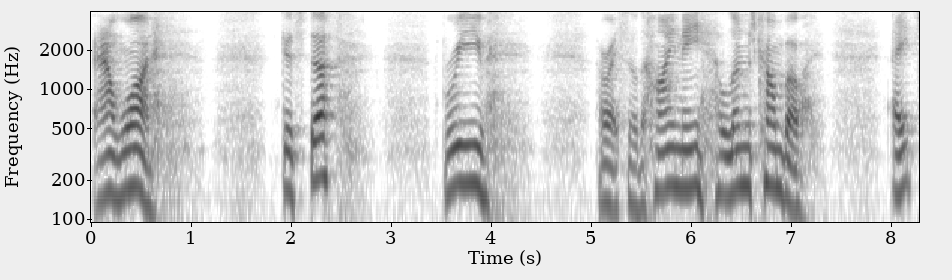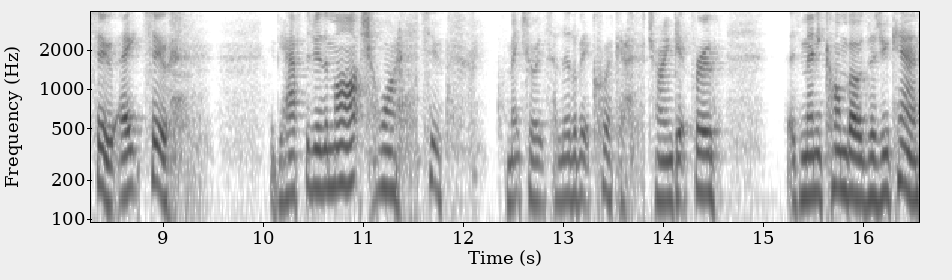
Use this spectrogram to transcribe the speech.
and one. Good stuff. Breathe. All right, so the high knee lunge combo. Eight, two, eight, two. If you have to do the march, one, two, make sure it's a little bit quicker. Try and get through as many combos as you can.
